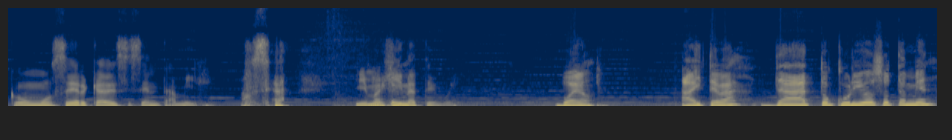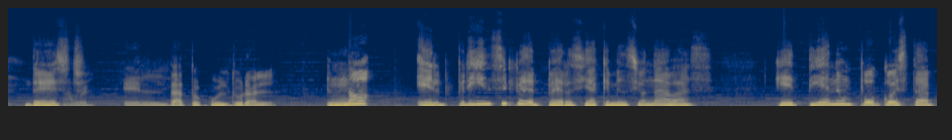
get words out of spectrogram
como cerca de 60 mil. O sea, imagínate, güey. Bueno, ahí te va. Dato curioso también de esto. El dato cultural. No, el príncipe de Persia que mencionabas, que tiene un poco esta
